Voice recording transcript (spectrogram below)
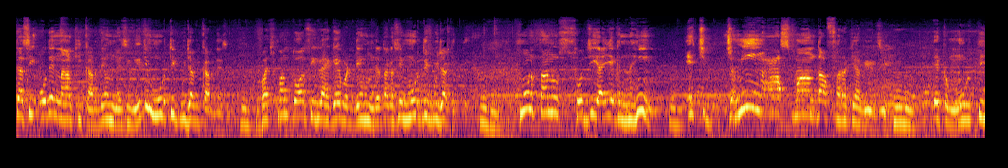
ਤੇ ਅਸੀਂ ਉਹਦੇ ਨਾਲ ਕੀ ਕਰਦੇ ਹੁੰਦੇ ਸੀ ਵੀਰ ਜੀ? ਮੂਰਤੀ ਪੂਜਾ ਵੀ ਕਰਦੇ ਸੀ। ਬਚਪਨ ਤੋਂ ਅਸੀਂ ਲੈ ਕੇ ਵੱਡੇ ਹੁੰਦੇ ਤੱਕ ਅਸੀਂ ਮੂਰਤੀ ਪੂਜਾ ਕੀਤੀ। ਹੁਣ ਸਾਨੂੰ ਸੋਝੀ ਆਈ ਹੈ ਕਿ ਨਹੀਂ ਇਹ ਚ ਜ਼ਮੀਨ ਆਸਮਾਨ ਦਾ ਫ਼ਰਕ ਹੈ ਵੀਰ ਜੀ। ਇੱਕ ਮੂਰਤੀ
